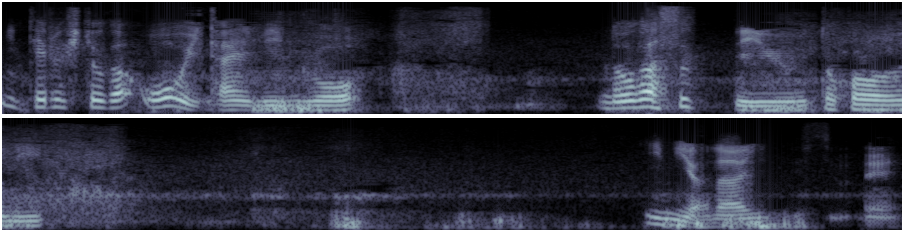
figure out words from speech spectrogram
いてる人が多いタイミングを逃すっていうところに意味はないんですよね。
